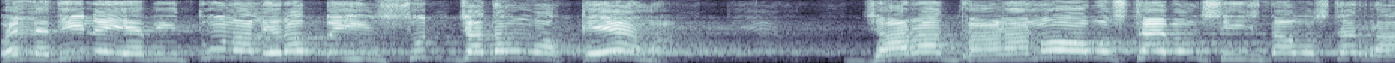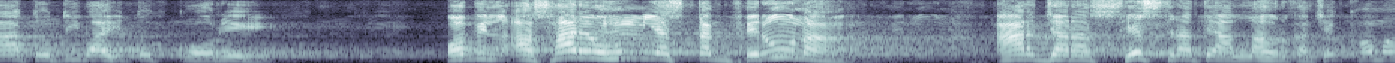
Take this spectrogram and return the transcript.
والذين يبيتون لربهم سجدا وقياما যারা দাঁড়ানো অবস্থায় এবং সিজদা অবস্থায় রাত অতিবাহিত করে অবিল আসার হুম ইয়াস্তাক ফেরুনা আর যারা শেষ রাতে আল্লাহর কাছে ক্ষমা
